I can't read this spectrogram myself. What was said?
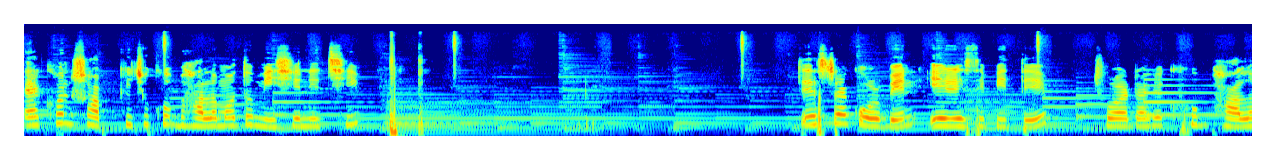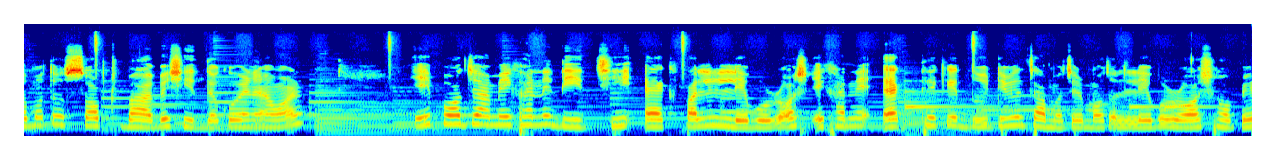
এখন সব কিছু খুব ভালো মতো মিশিয়ে নিচ্ছি। চেষ্টা করবেন এই রেসিপিতে ছোলাটাকে খুব ভালো মতো সফটভাবে সিদ্ধ করে নেওয়ার। এই পর্যায়ে আমি এখানে দিচ্ছি এক ফালি লেবুর রস। এখানে এক থেকে দুই টেবিল চামচের মতো লেবুর রস হবে।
